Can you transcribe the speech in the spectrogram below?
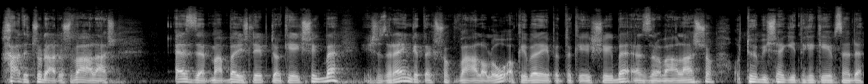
Hát egy csodálatos vállás ezzel már be is lépte a kékségbe, és ez a rengeteg sok vállaló, aki belépett a kékségbe ezzel a vállással, a többi segít neki képzelni, de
